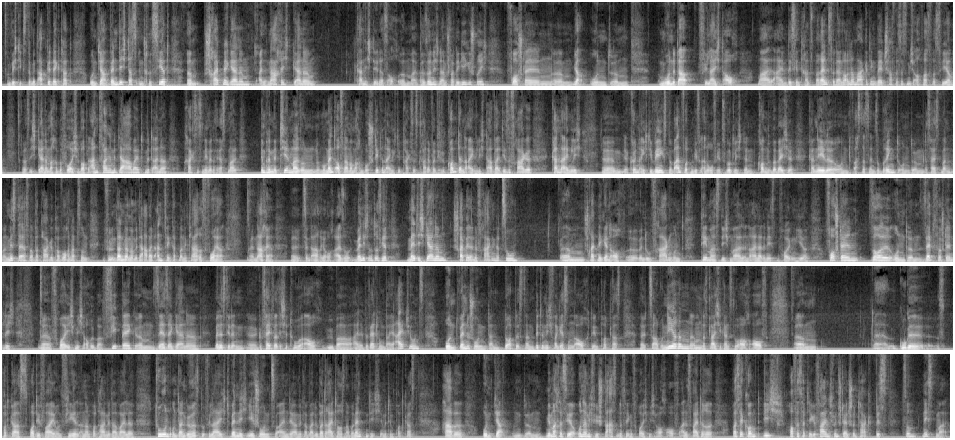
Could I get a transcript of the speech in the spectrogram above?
und Wichtigste mit abgedeckt hat. Und ja, wenn dich das interessiert, ähm, schreib mir gerne eine Nachricht, gerne kann ich dir das auch ähm, persönlich in einem Strategiegespräch vorstellen. Ähm, ja, und ähm, im Grunde da vielleicht auch mal ein bisschen Transparenz für deine Online-Marketing-Welt schaffen. Das ist nämlich auch was, was wir, was ich gerne mache, bevor ich überhaupt anfange mit der Arbeit mit einer Praxis, indem wir das erstmal implementieren, mal so eine Momentaufnahme machen, wo steht denn eigentlich die Praxis gerade, wie viel kommt denn eigentlich da, weil diese Frage kann eigentlich, ähm, können eigentlich die wenigsten nur beantworten, wie viele Anrufe jetzt wirklich denn kommen, über welche Kanäle und was das denn so bringt. Und ähm, das heißt, man, man misst da erstmal ein paar Tage, ein paar Wochen, hat so ein Gefühl. Und dann, wenn man mit der Arbeit anfängt, hat man ein klares Vorher-Nachher-Szenario äh, auch. Also, wenn dich das interessiert, melde dich gerne, schreib mir deine Fragen dazu ähm, schreib mir gerne auch, äh, wenn du Fragen und Themen hast, die ich mal in einer der nächsten Folgen hier vorstellen soll. Und ähm, selbstverständlich äh, freue ich mich auch über Feedback. Ähm, sehr, sehr gerne, wenn es dir denn äh, gefällt, was ich hier tue, auch über eine Bewertung bei iTunes. Und wenn du schon dann dort bist, dann bitte nicht vergessen, auch den Podcast äh, zu abonnieren. Ähm, das gleiche kannst du auch auf ähm, äh, Google Podcast, Spotify und vielen anderen Portalen mittlerweile tun. Und dann gehörst du vielleicht, wenn nicht eh schon, zu einem der mittlerweile über 3000 Abonnenten, die ich hier mit dem Podcast habe. Und ja, und ähm, mir macht das hier unheimlich viel Spaß und deswegen freue ich mich auch auf alles weitere, was hier kommt. Ich hoffe, es hat dir gefallen. Ich wünsche dir einen schönen Tag. Bis zum nächsten Mal.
